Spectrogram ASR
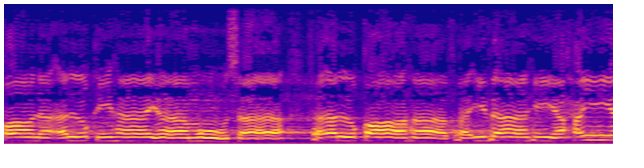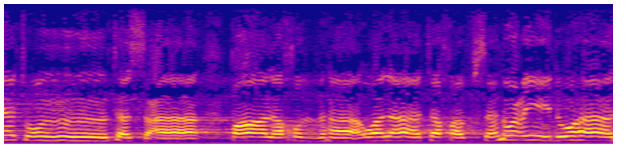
قال ألقها يا موسى. فألقاها فإذا هي حية تسعى. قال خذها ولا تخف سنعيدها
